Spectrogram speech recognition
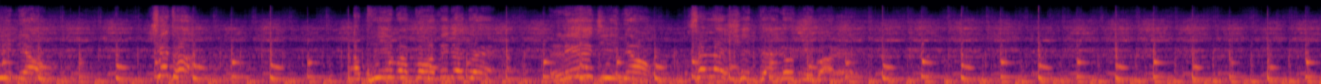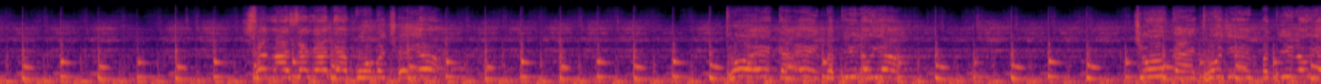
လေးချီမြောက်ရှက်ထအပြေမပေါ်သေးတဲ့အတွက်လေးချီမြောက်ဆက်လက်ရှင်းပြန်လို့နေပါတယ်ဆက်ကဆက်ကတဲ့ပုံမချေရထိုးအိကအိမပြေလို့ရကျိုးကန်ထိုးခြင်းမပြေလို့ရ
